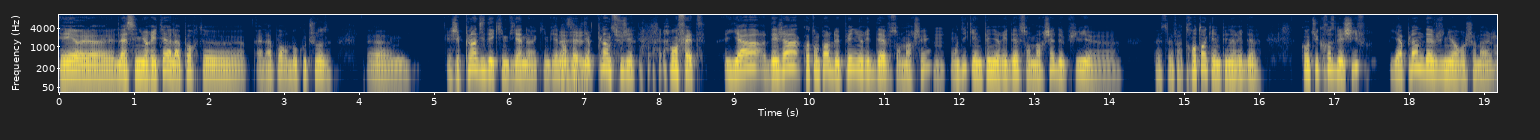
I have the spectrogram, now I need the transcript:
Et euh, la seniorité, elle apporte, euh, elle apporte beaucoup de choses. Euh, j'ai plein d'idées qui me viennent, qui me viennent en tête. Il y a plein de sujets. en fait, il y a déjà, quand on parle de pénurie de dev sur le marché, hmm. on dit qu'il y a une pénurie de dev sur le marché depuis, ça va faire 30 ans qu'il y a une pénurie de dev. Quand tu creuses les chiffres, il y a plein de devs juniors au chômage.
